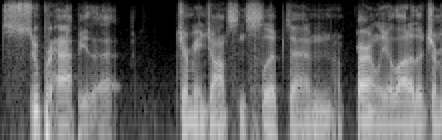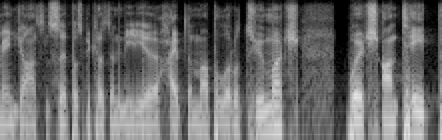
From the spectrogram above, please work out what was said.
super happy that Jermaine Johnson slipped, and apparently a lot of the Jermaine Johnson slip was because the media hyped him up a little too much, which on tape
